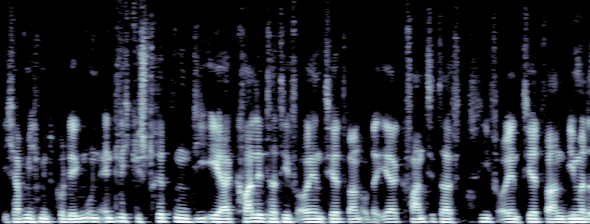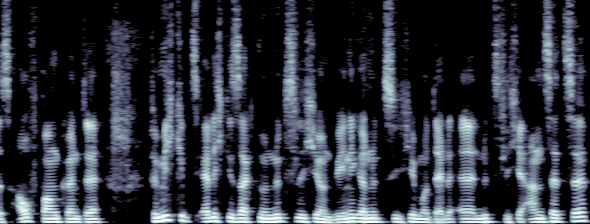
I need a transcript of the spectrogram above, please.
Ich habe mich mit Kollegen unendlich gestritten, die eher qualitativ orientiert waren oder eher quantitativ orientiert waren, wie man das aufbauen könnte. Für mich gibt es ehrlich gesagt nur nützliche und weniger nützliche Modelle, äh, nützliche Ansätze.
